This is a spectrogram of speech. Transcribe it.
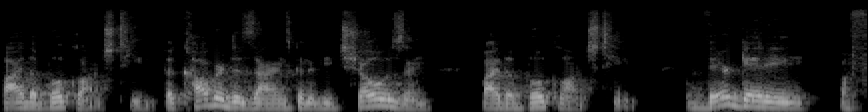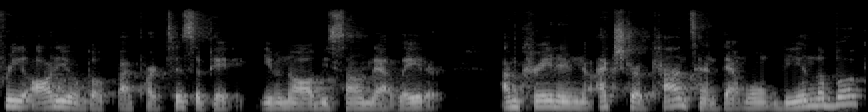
by the book launch team. The cover design is going to be chosen by the book launch team. They're getting a free audiobook by participating, even though I'll be selling that later. I'm creating extra content that won't be in the book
